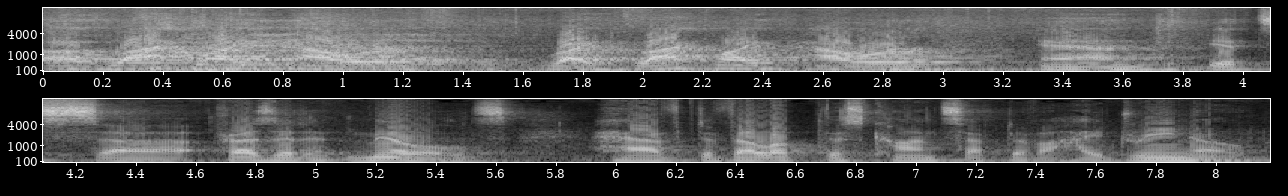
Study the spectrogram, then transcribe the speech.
uh, Blacklight Power, right, Blacklight Power and its uh, president Mills have developed this concept of a hydrino,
